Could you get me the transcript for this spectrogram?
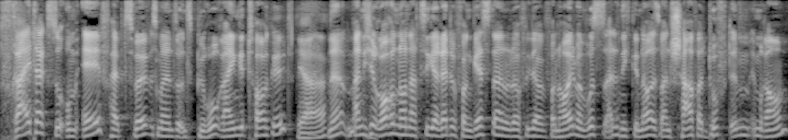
freitags so um elf, halb zwölf ist man so ins Büro reingetorkelt. Ja. Ne? Manche rochen noch nach Zigarette von gestern oder wieder von heute, man wusste es alles nicht genau, es war ein scharfer Duft im, im Raum.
